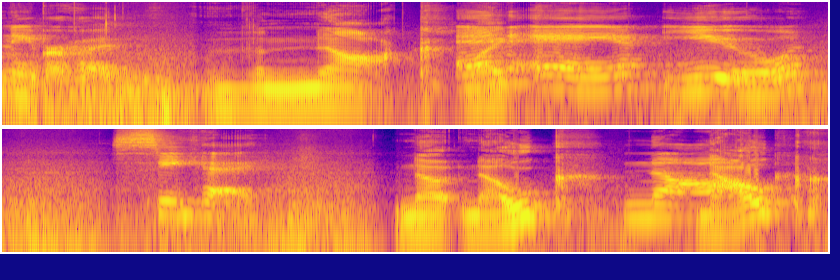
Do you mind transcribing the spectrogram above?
neighborhood. The Nauck, N A U C K. like A U C K. no Nook, Knock. Nook.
